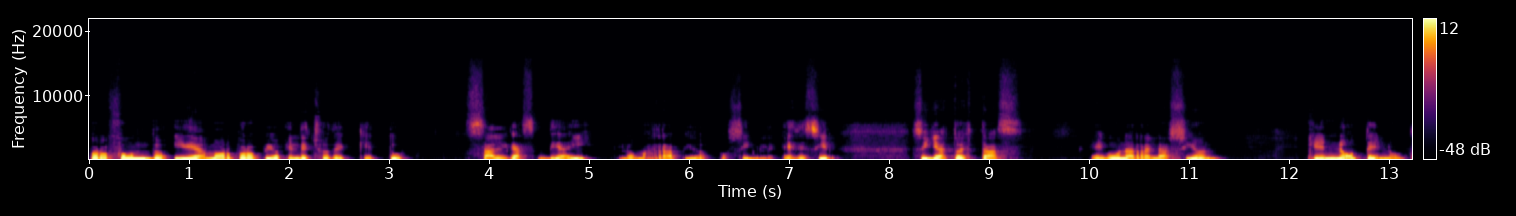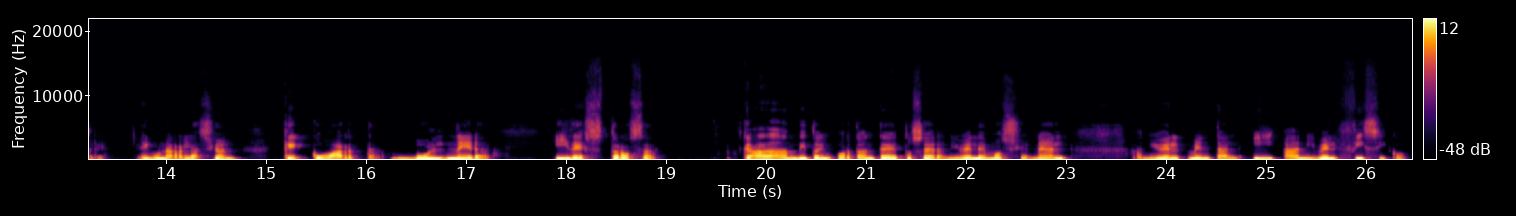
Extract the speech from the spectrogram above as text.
profundo y de amor propio el hecho de que tú salgas de ahí lo más rápido posible. Es decir, si ya tú estás en una relación que no te nutre, en una relación que coarta, vulnera y destroza cada ámbito importante de tu ser a nivel emocional, a nivel mental y a nivel físico,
